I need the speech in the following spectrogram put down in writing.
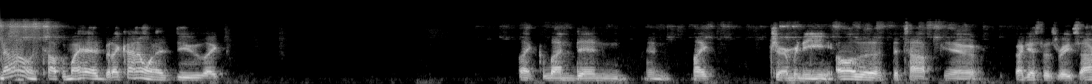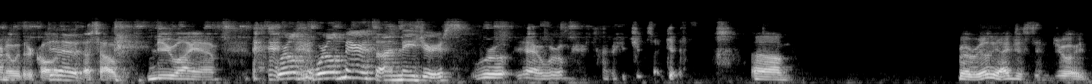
not on the top of my head, but I kind of want to do like like London and like Germany, all the the top, you know. I guess those races. I don't know what they're called. The, That's how new I am. world World Marathon Majors. World, yeah, World Marathon Majors. I guess. Um, but really, I just enjoyed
